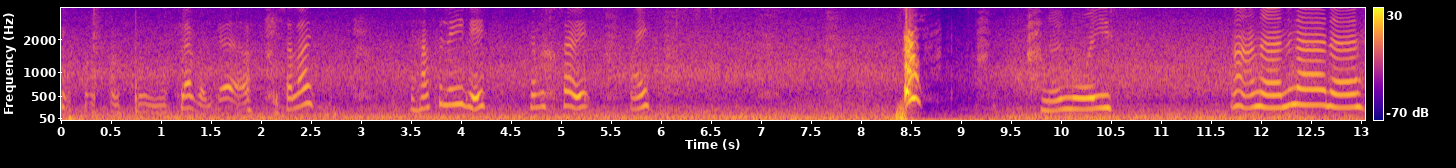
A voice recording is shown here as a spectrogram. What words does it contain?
Clever girl. Shall I? You have to leave it. Let me throw it. Wait. No noise. Ah, no, no, no, no.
